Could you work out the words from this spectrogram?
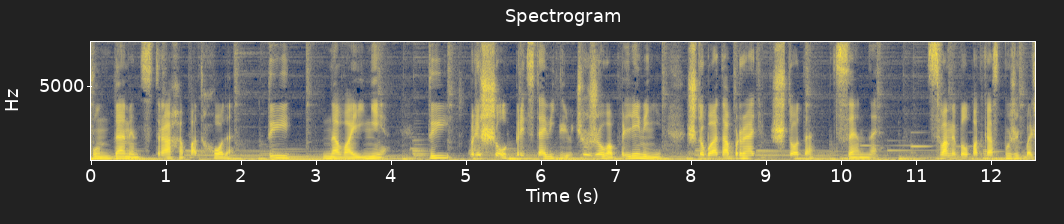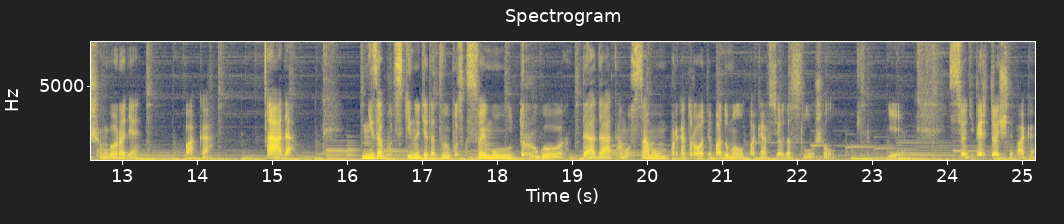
фундамент страха подхода. Ты на войне. Ты пришел к представителю чужого племени, чтобы отобрать что-то ценное. С вами был подкаст «Мужик в большом городе». Пока. А, да. Не забудь скинуть этот выпуск своему другу. Да-да, тому самому, про которого ты подумал, пока все это слушал. И все, теперь точно пока.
